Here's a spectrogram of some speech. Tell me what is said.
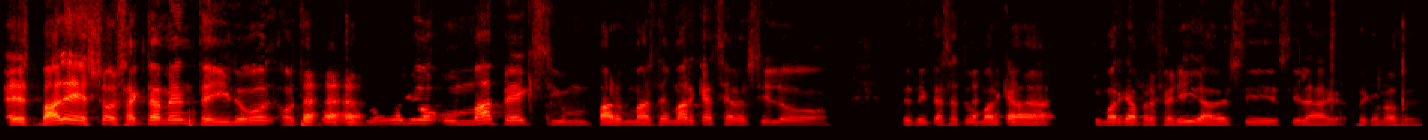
Es, vale, eso, exactamente. Y luego te, pongo yo un Mapex y un par más de marcas y a ver si lo detectas a tu marca, tu marca preferida, a ver si, la reconoces.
